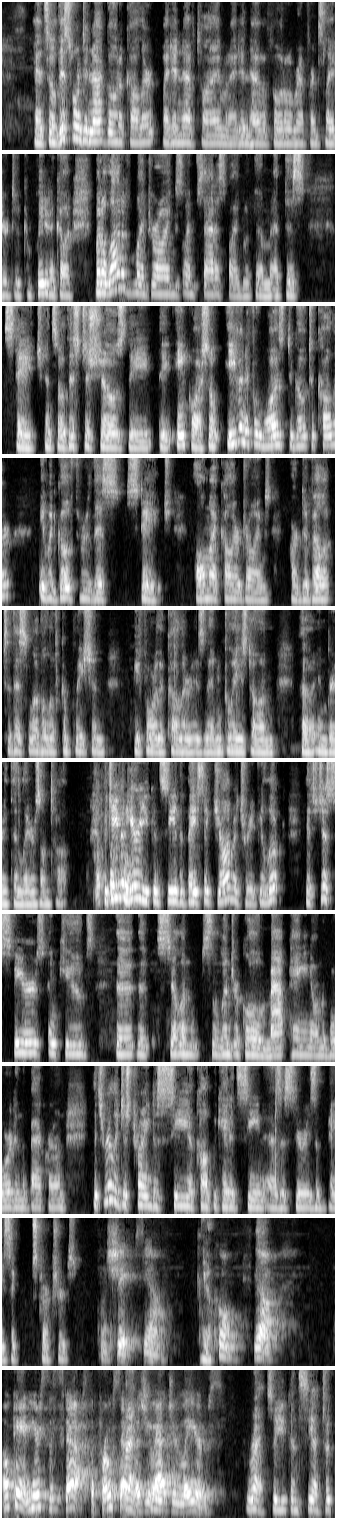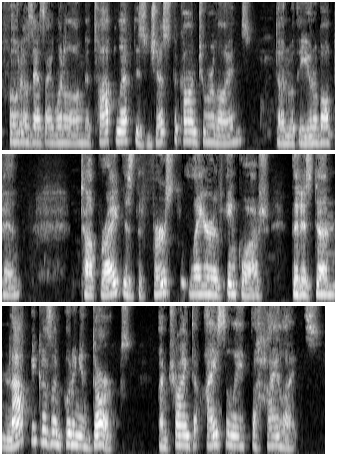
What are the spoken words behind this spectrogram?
And so this one did not go to color. I didn't have time and I didn't have a photo reference later to complete it in color. But a lot of my drawings, I'm satisfied with them at this stage. And so this just shows the, the ink wash. So even if it was to go to color, it would go through this stage. All my color drawings are developed to this level of completion before the color is then glazed on uh, in very thin layers on top. That's but so even cool. here, you can see the basic geometry. If you look, it's just spheres and cubes, the, the cylindrical map hanging on the board in the background. It's really just trying to see a complicated scene as a series of basic structures. And shapes, yeah. Yeah. Cool, yeah. Okay, and here's the steps, the process right. as you add your layers. Right, so you can see I took photos as I went along. The top left is just the contour lines done with a Uniball pen. Top right is the first layer of ink wash that is done not because I'm putting in darks, I'm trying to isolate the highlights.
